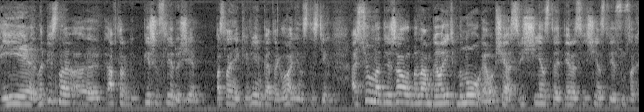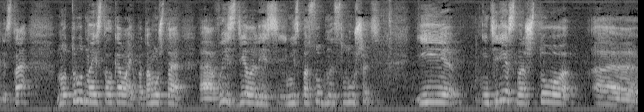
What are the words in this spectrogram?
И написано, э, автор пишет следующее, послание к евреям, 5 глава, 11 стих. «О сем надлежало бы нам говорить много, вообще о священстве, первосвященстве Иисуса Христа, но трудно истолковать, потому что э, вы сделались неспособны слушать. И интересно, что э,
